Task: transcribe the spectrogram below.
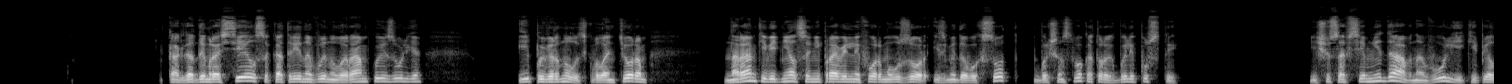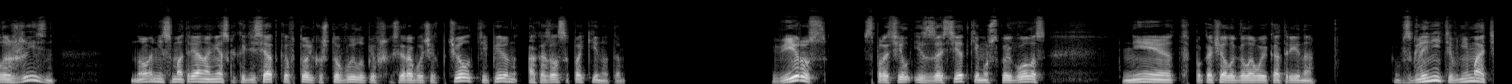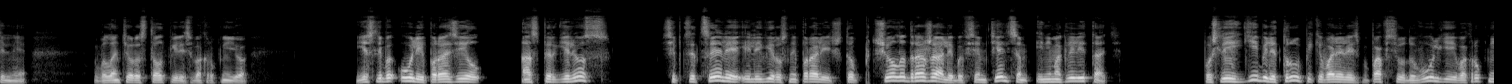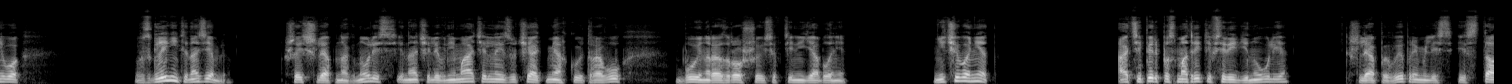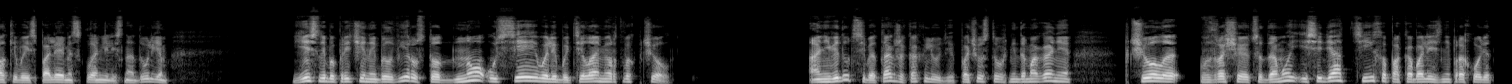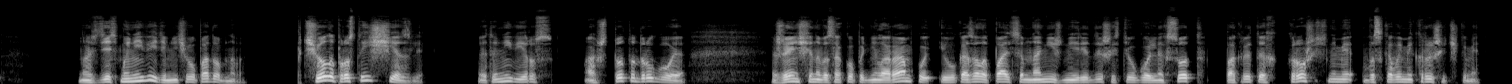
Когда дым рассеялся, Катрина вынула рамку из улья — и повернулась к волонтерам. На рамке виднелся неправильной формы узор из медовых сот, большинство которых были пусты. Еще совсем недавно в Улье кипела жизнь, но, несмотря на несколько десятков только что вылупившихся рабочих пчел, теперь он оказался покинутым. «Вирус?» — спросил из-за сетки мужской голос. «Нет», — покачала головой Катрина. «Взгляните внимательнее». Волонтеры столпились вокруг нее. «Если бы улей поразил аспергиллез, сепцицелия или вирусный паралич, то пчелы дрожали бы всем тельцем и не могли летать. После их гибели трупики валялись бы повсюду, в улье и вокруг него. Взгляните на землю. Шесть шляп нагнулись и начали внимательно изучать мягкую траву, буйно разросшуюся в тени яблони. Ничего нет. А теперь посмотрите в середину улья. Шляпы выпрямились и, сталкиваясь полями, склонились над ульем — если бы причиной был вирус, то дно усеивали бы тела мертвых пчел. Они ведут себя так же, как люди. Почувствовав недомогание, пчелы возвращаются домой и сидят тихо, пока болезнь не проходит. Но здесь мы не видим ничего подобного. Пчелы просто исчезли. Это не вирус, а что-то другое. Женщина высоко подняла рамку и указала пальцем на нижние ряды шестиугольных сот, покрытых крошечными восковыми крышечками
